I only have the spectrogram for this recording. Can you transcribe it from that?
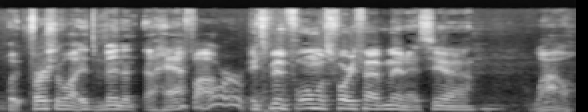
Wait, first of all, it's been a half hour. It's been for almost forty-five minutes. Yeah. Wow.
